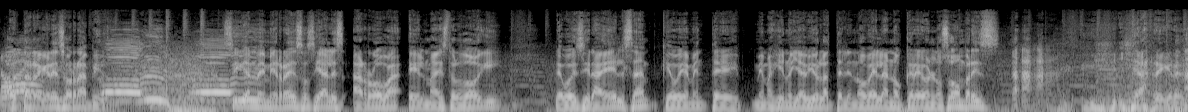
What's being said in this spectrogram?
Ahorita, regreso rápido. Síganme en mis redes sociales, arroba el maestro Doggy. Le voy a decir a Elsa, que obviamente me imagino ya vio la telenovela No creo en los hombres. y ya regreso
